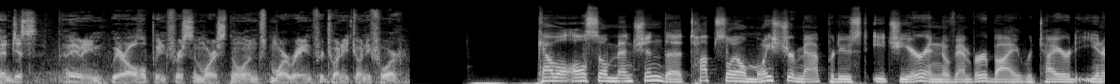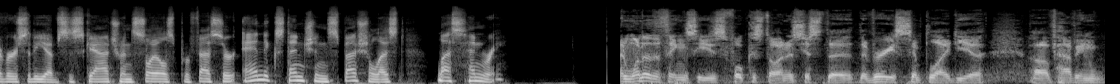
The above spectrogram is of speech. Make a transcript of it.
And just, I mean, we're all hoping for some more snow and more rain for 2024. Cowell also mentioned the topsoil moisture map produced each year in November by retired University of Saskatchewan soils professor and extension specialist Les Henry. And one of the things he's focused on is just the, the very simple idea of having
